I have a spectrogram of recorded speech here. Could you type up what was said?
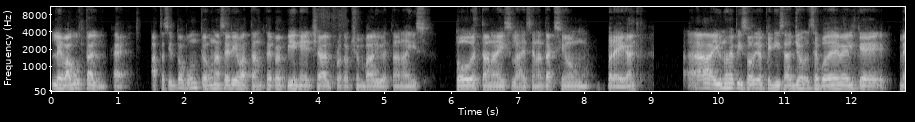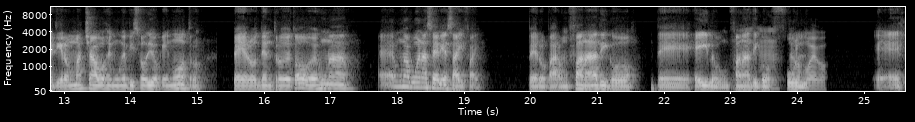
le va a gustar. Eh, hasta cierto punto es una serie bastante pues, bien hecha, el production value está nice, todo está nice, las escenas de acción bregan. Ah, hay unos episodios que quizás yo se puede ver que metieron más chavos en un episodio que en otro, pero dentro de todo es una, es una buena serie sci-fi. Pero para un fanático de Halo, un fanático los full, eh,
